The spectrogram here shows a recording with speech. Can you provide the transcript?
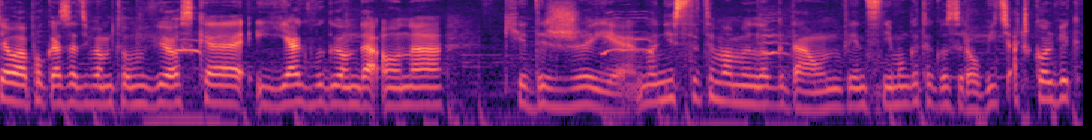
Chciała pokazać Wam tą wioskę i jak wygląda ona, kiedy żyje. No niestety mamy lockdown, więc nie mogę tego zrobić, aczkolwiek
